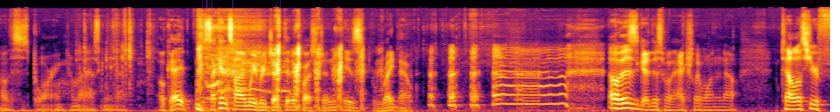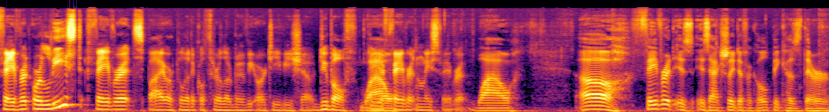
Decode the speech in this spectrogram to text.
Oh, this is boring. I'm not asking you that. Okay. The second time we've rejected a question is right now. Oh, this is good. This one I actually want to know. Tell us your favorite or least favorite spy or political thriller movie or TV show. Do both. Do Wow. your favorite and least favorite. Wow. Oh, favorite is is actually difficult because they're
